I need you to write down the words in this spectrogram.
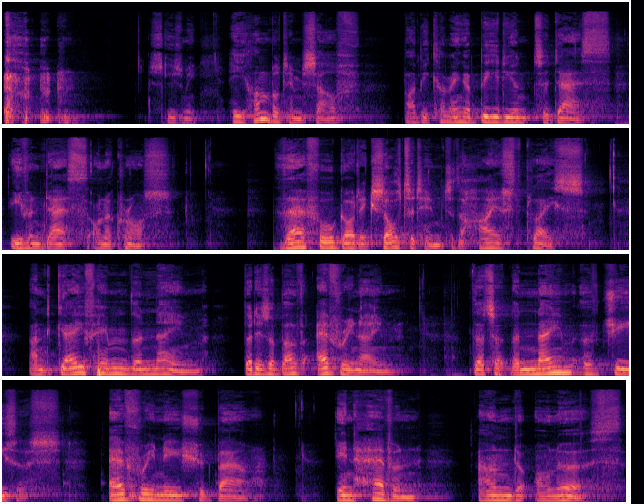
excuse me, he humbled himself by becoming obedient to death, even death on a cross. Therefore, God exalted him to the highest place and gave him the name that is above every name, that at the name of Jesus every knee should bow in heaven and on earth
